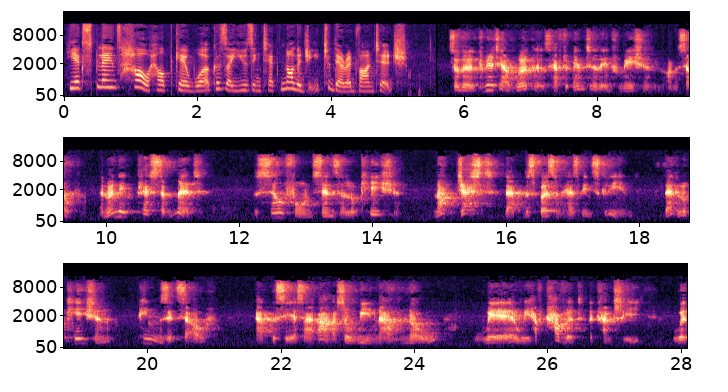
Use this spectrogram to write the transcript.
He explains how healthcare workers are using technology to their advantage. So the community health workers have to enter the information on a cell phone. And when they press submit, the cell phone sends a location not just that this person has been screened, that location pings itself at the CSIR. So we now know where we have covered the country with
